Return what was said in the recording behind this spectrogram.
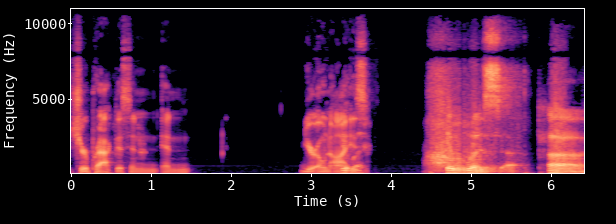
sheer practice and and your own eyes? It was, uh,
